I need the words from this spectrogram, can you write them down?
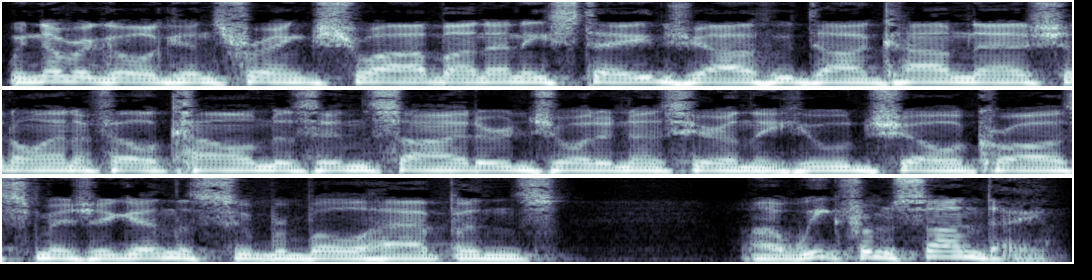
We never go against Frank Schwab on any stage. Yahoo.com national NFL columnist insider joining us here on the huge show across Michigan. The Super Bowl happens a week from Sunday.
